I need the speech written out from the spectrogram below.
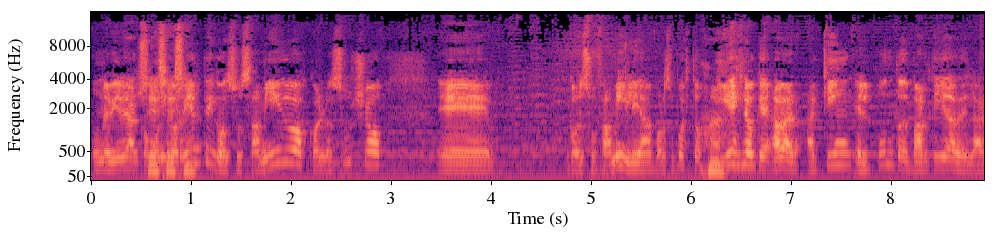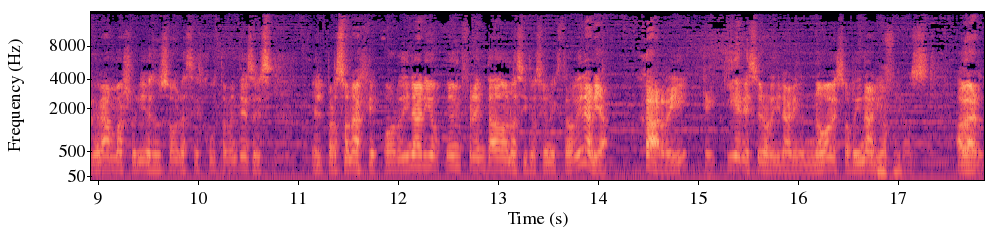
Una vida común sí, y sí. corriente, con sus amigos, con lo suyo, eh, con su familia, por supuesto. Ajá. Y es lo que, a ver, a King el punto de partida de la gran mayoría de sus obras es justamente ese, es el personaje ordinario enfrentado a una situación extraordinaria. Harry, que quiere ser ordinario, no es ordinario, pero... A ver...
